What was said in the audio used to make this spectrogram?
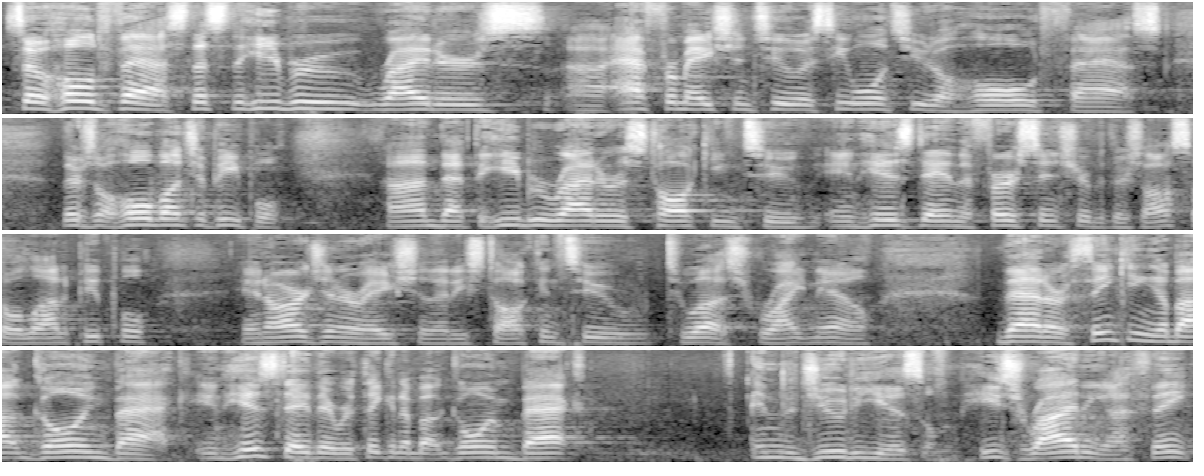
so, hold fast. That's the Hebrew writer's uh, affirmation to us. He wants you to hold fast. There's a whole bunch of people uh, that the Hebrew writer is talking to in his day in the first century, but there's also a lot of people in our generation that he's talking to to us right now that are thinking about going back. In his day, they were thinking about going back into Judaism. He's writing, I think,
